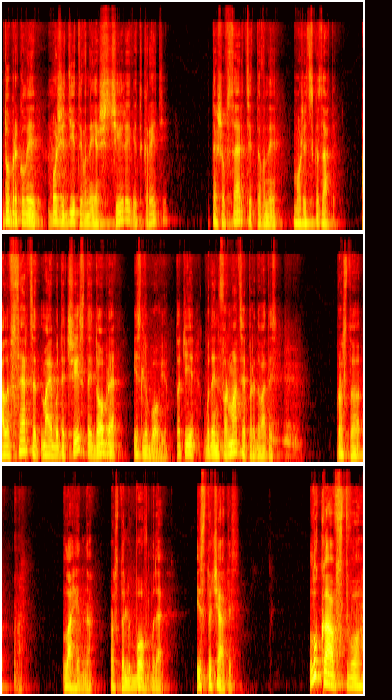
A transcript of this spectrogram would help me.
Добре, коли Божі діти вони є щирі, відкриті те, що в серці, то вони можуть сказати. Але в серце має бути чисте і добре і з любов'ю. Тоді буде інформація передаватись просто лагідна, просто любов буде істочатись. Лукавство,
